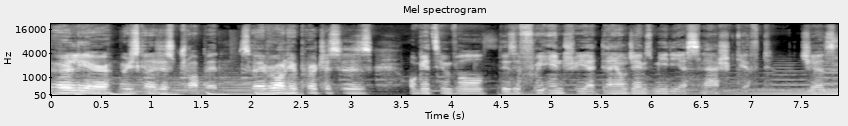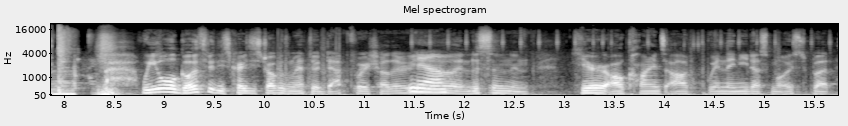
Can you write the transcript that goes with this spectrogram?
earlier, we're just gonna just drop it. So everyone who purchases or gets involved, there's a free entry at Daniel James Media slash gift. Cheers. we all go through these crazy struggles and we have to adapt for each other you Yeah. know, and listen and hear our clients out when they need us most but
